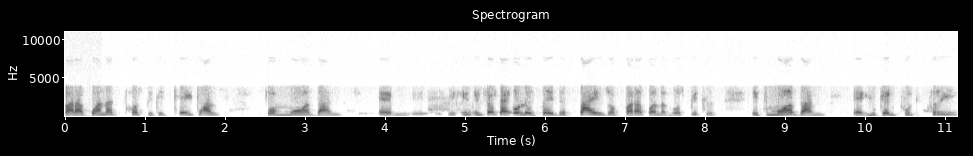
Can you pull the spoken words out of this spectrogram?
Baragwanath Hospital caters for more than, um, in, in, fact, I always say the size of Baragwanath Hospital, it's more than uh, you can put three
